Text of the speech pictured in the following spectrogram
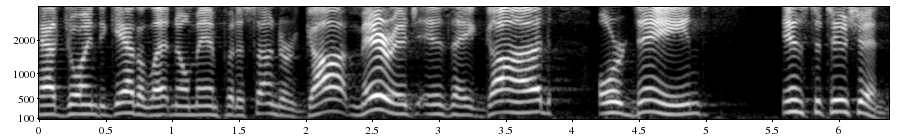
hath joined together, let no man put asunder. God, marriage is a God ordained institution.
